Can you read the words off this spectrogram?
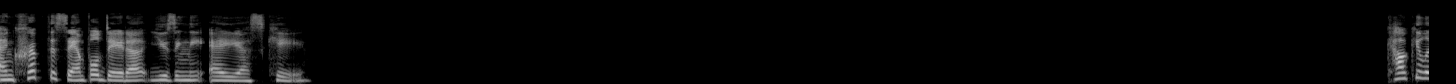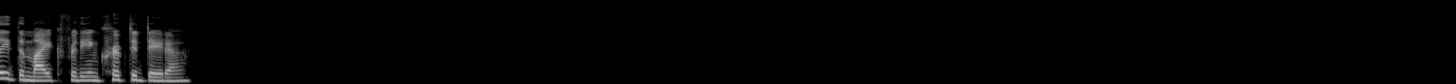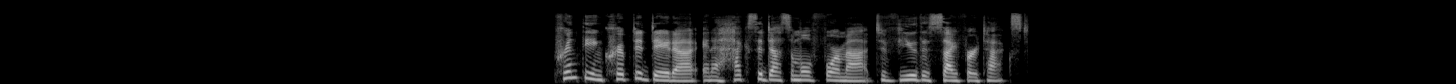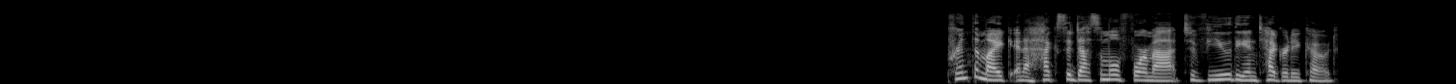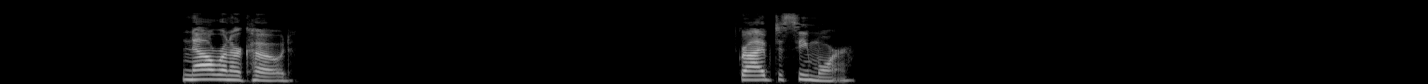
Encrypt the sample data using the AES key. Calculate the mic for the encrypted data. Print the encrypted data in a hexadecimal format to view the ciphertext. Print the mic in a hexadecimal format to view the integrity code. Now run our code. Subscribe to see more.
